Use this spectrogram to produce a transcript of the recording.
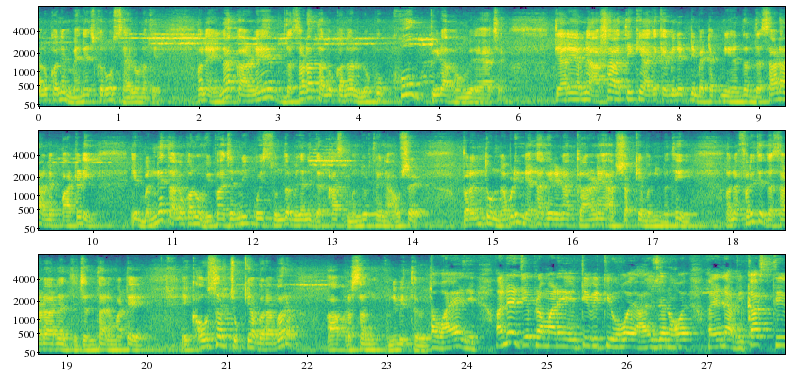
તાલુકાને મેનેજ કરવો સહેલો નથી. અને એના કારણે દસાડા તાલુકાના લોકો ખૂબ પીડા ભોગવી રહ્યા છે. ત્યારે અમને આશા હતી કે આજે કેબિનેટની બેઠકની અંદર દસાડા અને પાટડી એ બંને તાલુકાનું વિભાજનની કોઈ સુંદર મજાની દરખાસ્ત મંજૂર થઈને આવશે. પરંતુ નબળી નેતાગીરીના કારણે આ શક્ય બન્યું નથી. અને ફરીથી દસાડા અને જનતા માટે એક અવસર ચૂક્યા બરાબર આ પ્રસંગ નિમિત્ત થયો છે. વાયા અને જે પ્રમાણે એક્ટિવિટી હોય, આયોજન હોય, અને એના વિકાસથી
